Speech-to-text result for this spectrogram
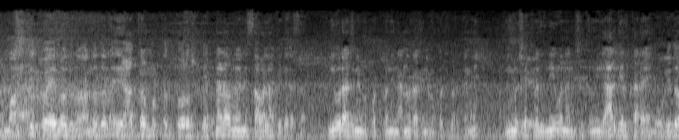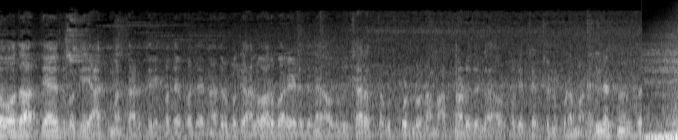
ನಮ್ಮ ಅಸ್ತಿತ್ವ ಏನೋದನ್ನು ಅನ್ನೋದನ್ನ ಈ ಯಾತ್ರೆ ಮೂಲಕ ತೋರಿಸ್ಬೇಕು. ಯತ್ನಾಳ್ ಅವರು ನನಗೆ ಸವಾಲು ಹಾಕಿದ್ದಾರೆ ಸರ್. ನೀವು ರಾಜೀನಾಮೆ ಕೊಟ್ಟು ಬನ್ನಿ ನಾನು ರಾಜೀನಾಮೆ ಕೊಟ್ಟು ಬರ್ತೇನೆ. ನಿಮ್ಮ ಕ್ಷೇತ್ರದಲ್ಲಿ ನೀವು ನನ್ನ ಕ್ಷೇತ್ರದಲ್ಲಿ ಯಾರು ಗೆಲ್ತಾರೆ? ಮುಗಿದ ಹೋದ ಅಧ್ಯಾಯದ ಬಗ್ಗೆ ಯಾಕೆ ಮಾತಾಡ್ತೀರಿ ಪದೇ ಪದೇ? ನಾನು ಅದ್ರ ಬಗ್ಗೆ ಹಲವಾರು ಬಾರಿ ಹೇಳಿದ್ದೇನೆ. ಅವ್ರ ವಿಚಾರ ತೆಗೆದುಕೊಂಡು ನಾವು ಮಾತನಾಡೋದಿಲ್ಲ. ಅವ್ರ ಬಗ್ಗೆ ಚರ್ಚೆನೂ ಕೂಡ ಬಗ್ಗೆ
